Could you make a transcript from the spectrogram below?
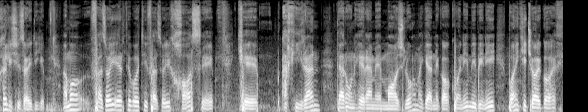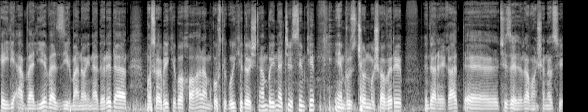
خیلی چیزهای دیگه. اما فضای ارتباطی فضای خاصه که اخیرا در اون حرم مازلو هم اگر نگاه کنی می‌بینی با اینکه جایگاه خیلی اولیه و زیربنایی نداره در مصاحبه که با خواهرم گفتگویی که داشتم با این نتیجه که امروز چون مشاور در حقیقت چیز روانشناسی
